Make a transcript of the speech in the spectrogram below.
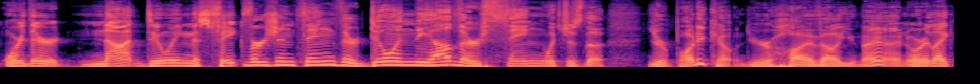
where they're not doing this fake version thing, they're doing the other thing, which is the your body count, your high value man, or like,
